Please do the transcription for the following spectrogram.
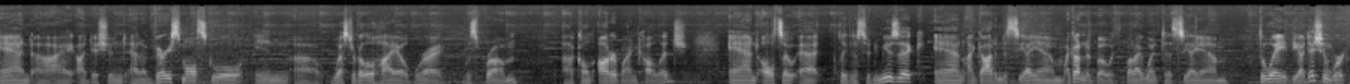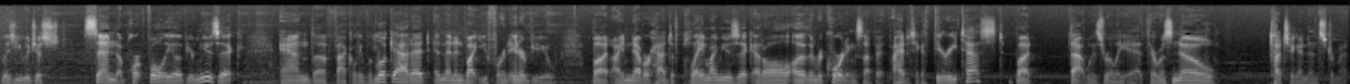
And uh, I auditioned at a very small school in uh, Westerville, Ohio, where I was from, uh, called Otterbein College, and also at Cleveland Institute of Music. And I got into CIM. I got into both, but I went to CIM. The way the audition worked was you would just send a portfolio of your music, and the faculty would look at it and then invite you for an interview. But I never had to play my music at all, other than recordings of it. I had to take a theory test, but that was really it. There was no touching an instrument.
